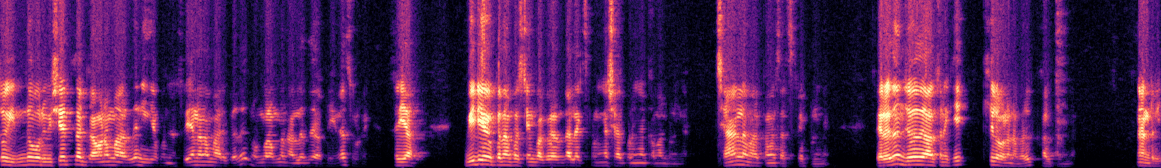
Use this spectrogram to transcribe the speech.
ஸோ இந்த ஒரு விஷயத்துல கவனமா இருந்து நீங்க கொஞ்சம் சுயநலமா இருக்கிறது ரொம்ப ரொம்ப நல்லது அப்படின்னு சொல்றேன். சரியா? வீடியோ இப்பதான் ஃபர்ஸ்ட் டைம் பார்க்கறதா இருந்தால் லைக் பண்ணுங்க ஷேர் பண்ணுங்க கமெண்ட் பண்ணுங்க. சேனலை மறக்காம சப்ஸ்கிரைப் பண்ணுங்க. வேற எதுவும் ஜோதி ஆலோசனைக்கு கீழே உள்ள நம்பருக்கு கால் பண்ணுங்க. நன்றி.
